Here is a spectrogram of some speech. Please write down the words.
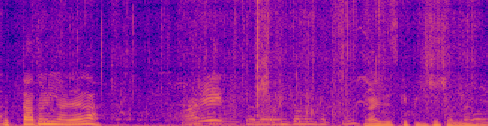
कुत्ता तो नहीं आ जाएगा? गाइस इसके पीछे चलना है।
